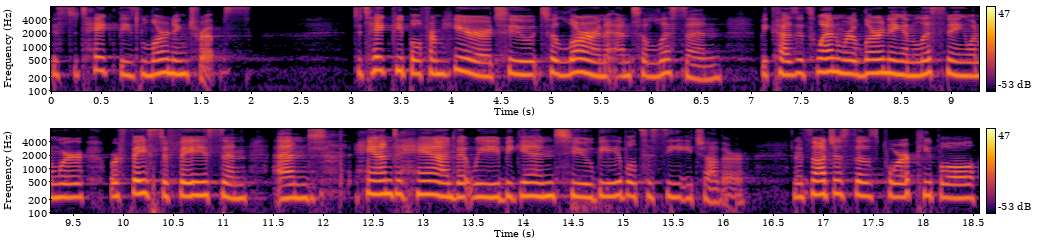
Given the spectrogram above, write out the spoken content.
is to take these learning trips, to take people from here to, to learn and to listen. Because it's when we're learning and listening, when we're, we're face to face and, and hand to hand, that we begin to be able to see each other. And it's not just those poor people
